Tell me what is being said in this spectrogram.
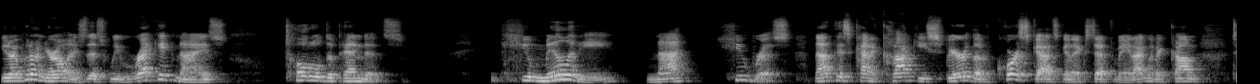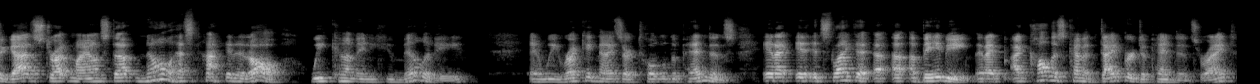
You know, I put on your outline is this we recognize total dependence, humility, not hubris, not this kind of cocky spirit that, of course, God's going to accept me and I'm going to come to God strutting my own stuff. No, that's not it at all. We come in humility and we recognize our total dependence. And I, it's like a, a, a baby, and I, I call this kind of diaper dependence, right?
